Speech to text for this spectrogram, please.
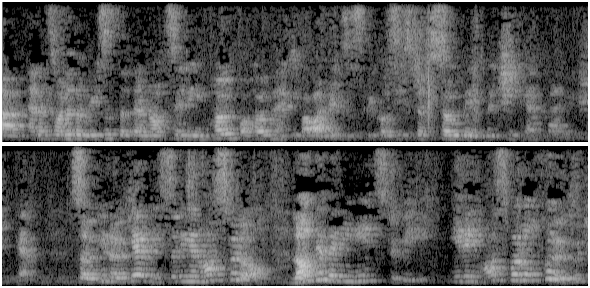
Um, and it's one of the reasons that they're not sending him home for home antibiotics is because he's just so big that she can't manage him. So, you know, yeah, he's sitting in hospital longer than he needs to be, eating hospital food,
